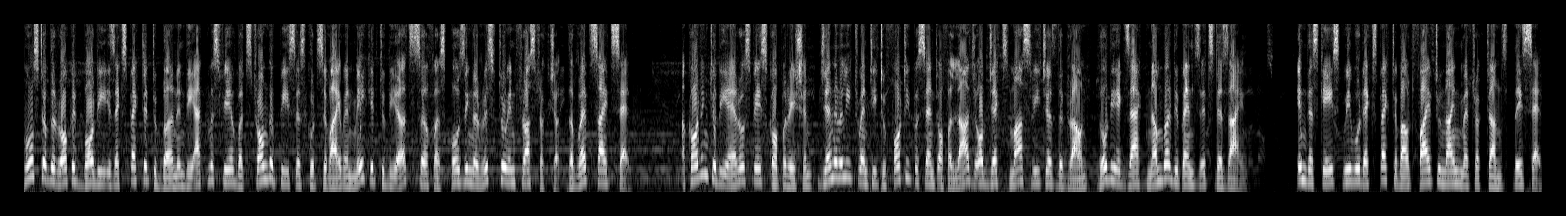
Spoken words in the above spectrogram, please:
Most of the rocket body is expected to burn in the atmosphere but stronger pieces could survive and make it to the Earth's surface posing a risk to infrastructure, the website said. According to the Aerospace Corporation, generally 20 to 40% of a large object's mass reaches the ground, though the exact number depends its design. In this case, we would expect about 5 to 9 metric tons, they said.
